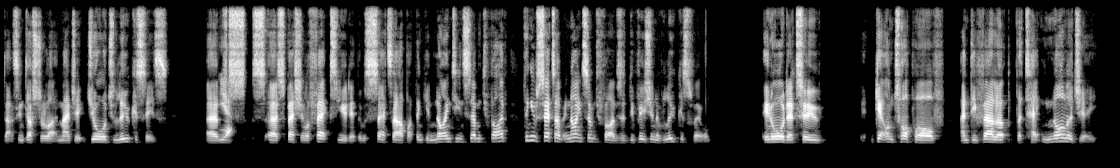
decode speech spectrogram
that's industrial light and magic george lucas's um, Yeah. s- uh, special effects unit that was set up, I think, in 1975. I think it was set up in 1975 as a division of Lucasfilm in order to get on top of and develop the technology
